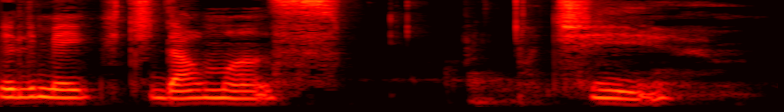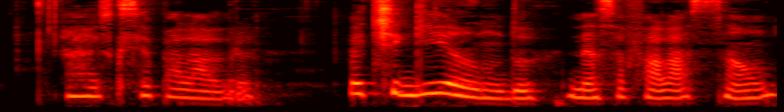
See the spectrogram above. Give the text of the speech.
Ele meio que te dá umas. Te. Ah, eu esqueci a palavra vai te guiando nessa falação,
